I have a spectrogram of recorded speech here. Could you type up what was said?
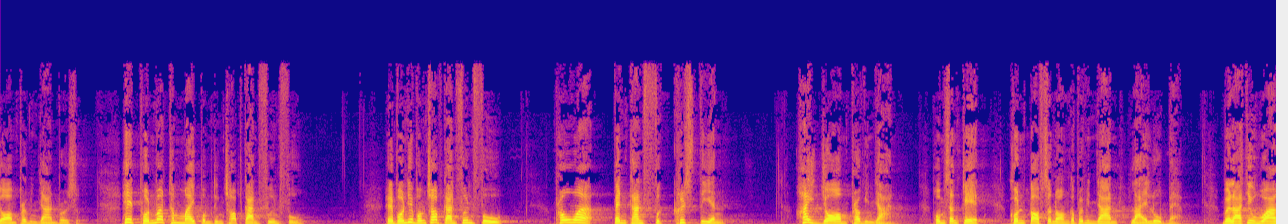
ยอมพระวิญญาณบริสุทธิ์ เหตุผลว่าทำไมผมถึงชอบการฟื้นฟู เหตุผลที่ผมชอบการฟื้นฟู เพราะว่าเป็นการฝึกคริสเตียน ให้ยอมพระวิญญาณ ผมสังเกตคนตอบสนองกับพระวิญญาณหลายรูปแบบ เวลาที่วาง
